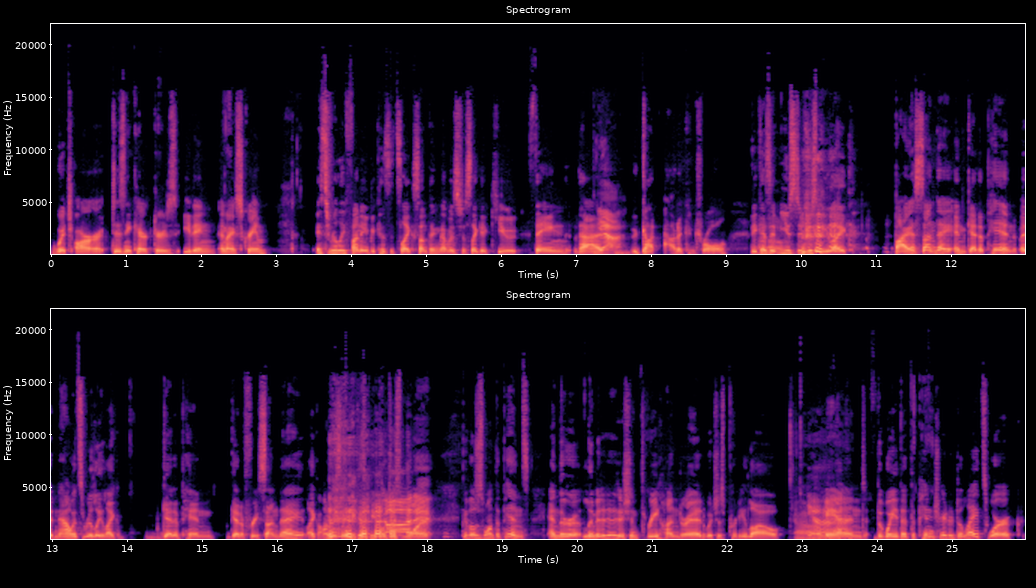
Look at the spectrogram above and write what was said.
which are Disney characters eating an ice cream. It's really funny because it's like something that was just like a cute thing that Yeah. got out of control because it Uh-oh. used to just be like buy a sundae and get a pin, but now it's really like get a pin, get a free sundae. Like honestly, because people just want it. people just want the pins, and they're limited edition 300, which is pretty low. Oh, Yeah. And the way that the Pin Trader Delights work,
